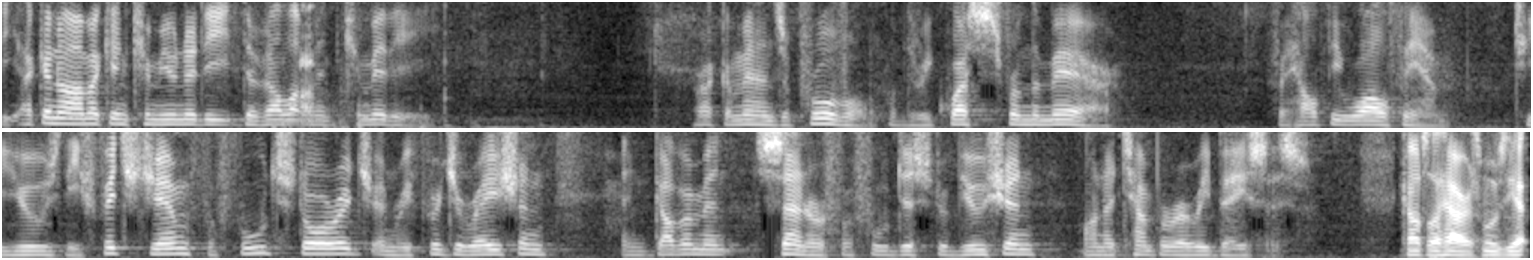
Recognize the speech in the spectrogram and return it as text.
The Economic and Community Development Committee recommends approval of the requests from the mayor for Healthy Waltham to use the Fitz Gym for food storage and refrigeration and Government Center for food distribution on a temporary basis. Councilor Harris moves the,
